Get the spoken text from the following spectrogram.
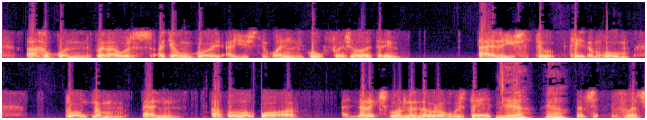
I won when I was a young boy, I used to win goldfish all the time, and I used to take them home, plonk them in a bowl of water, and the next morning they were always dead. Yeah, yeah. I was like, what's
